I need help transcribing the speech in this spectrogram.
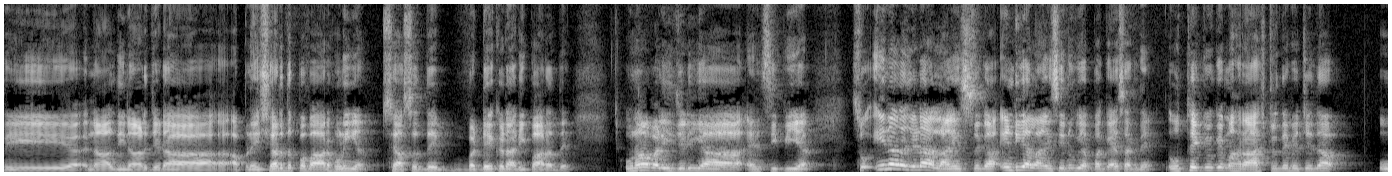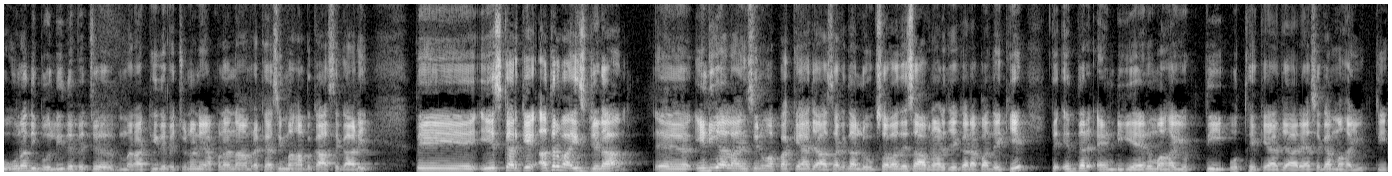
ਤੇ ਨਾਲ ਦੀ ਨਾਲ ਜਿਹੜਾ ਆਪਣੇ ਸ਼ਰਦ ਪਵਾਰ ਹੋਣੀ ਆ, ਸਿਆਸਤ ਦੇ ਵੱਡੇ ਖਿਡਾਰੀ ਭਾਰਤ ਦੇ, ਉਹਨਾਂ ਵਾਲੀ ਜਿਹੜੀ ਆ ਐਨਸੀਪੀ ਆ। ਸੋ ਇਹਨਾਂ ਦਾ ਜਿਹੜਾ ਅਲਾਈਅੰਸ ਸੀਗਾ, ਇੰਡੀਆ ਅਲਾਈਅੰਸ ਇਹਨੂੰ ਵੀ ਆਪਾਂ ਕਹਿ ਸਕਦੇ ਹਾਂ ਉੱਥੇ ਕਿਉਂਕਿ ਮਹਾਰਾਸ਼ਟਰ ਦੇ ਵਿੱਚ ਇਹਦਾ ਉਹ ਉਹਨਾਂ ਦੀ ਬੋਲੀ ਦੇ ਵਿੱਚ ਮਰਾਠੀ ਦੇ ਵਿੱਚ ਉਹਨਾਂ ਨੇ ਆਪਣਾ ਨਾਮ ਰੱਖਿਆ ਸੀ ਮਹਾ ਵਿਕਾਸ ਅਗਾੜੀ। ਤੇ ਇਸ ਕਰਕੇ ਅਦਰਵਾਈਜ਼ ਜਿਹੜਾ ਇੰਡੀਆ ਅਲਾਈਅੰਸ ਇਹਨੂੰ ਆਪਾਂ ਕਿਹਾ ਜਾ ਸਕਦਾ ਲੋਕ ਸਭਾ ਦੇ ਹਿਸਾਬ ਨਾਲ ਜੇਕਰ ਆਪਾਂ ਦੇਖੀਏ ਤੇ ਇੱਧਰ ਐਨਡੀਏ ਇਹਨੂੰ ਮਹਾਯੁਕਤੀ ਉੱਥੇ ਕਿਹਾ ਜਾ ਰਿਹਾ ਸੀਗਾ ਮਹਾਯੁਕਤੀ।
